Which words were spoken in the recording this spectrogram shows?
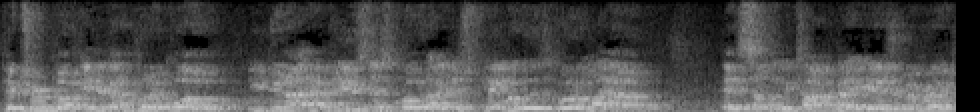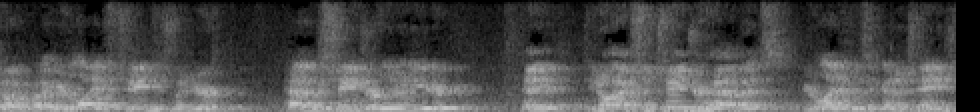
Picture of a book, and you're going to put a quote. You do not have to use this quote. I just came up with this quote on my own. It's something we talked about. You guys remember how we talked about your life changes when your habits change earlier in the year? Okay? If you don't actually change your habits, your life isn't going to change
